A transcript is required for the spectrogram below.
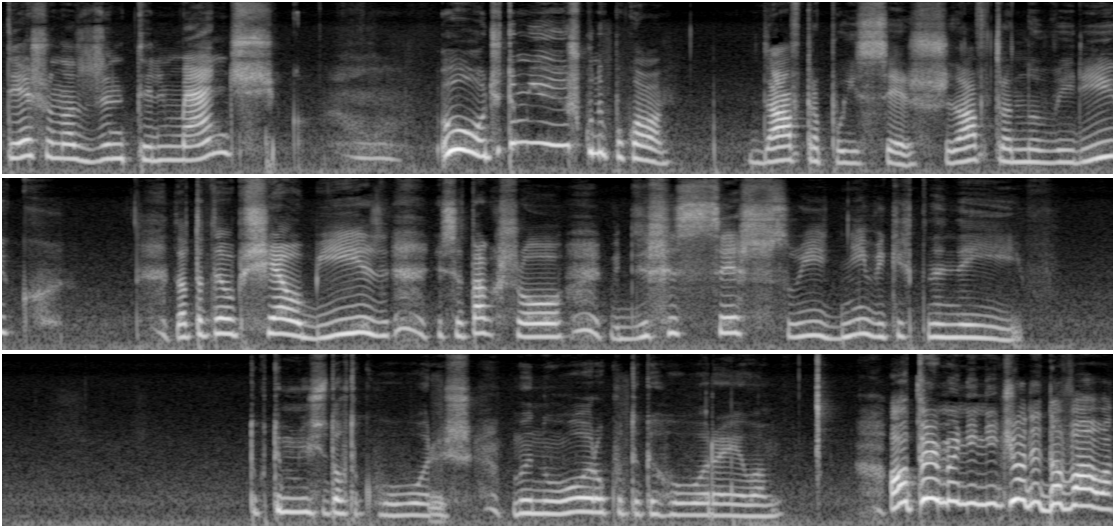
Ти ж у нас джентльменщик. О, чого ти мені яєчку не поклала? Завтра поїсиш, завтра новий рік. Завтра ти взагалі об'їздишся так, що відшисиш свої дні, в яких ти не їв. Так ти мені завжди так говориш. Минулого року таки говорила. А ти мені нічого не давала.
